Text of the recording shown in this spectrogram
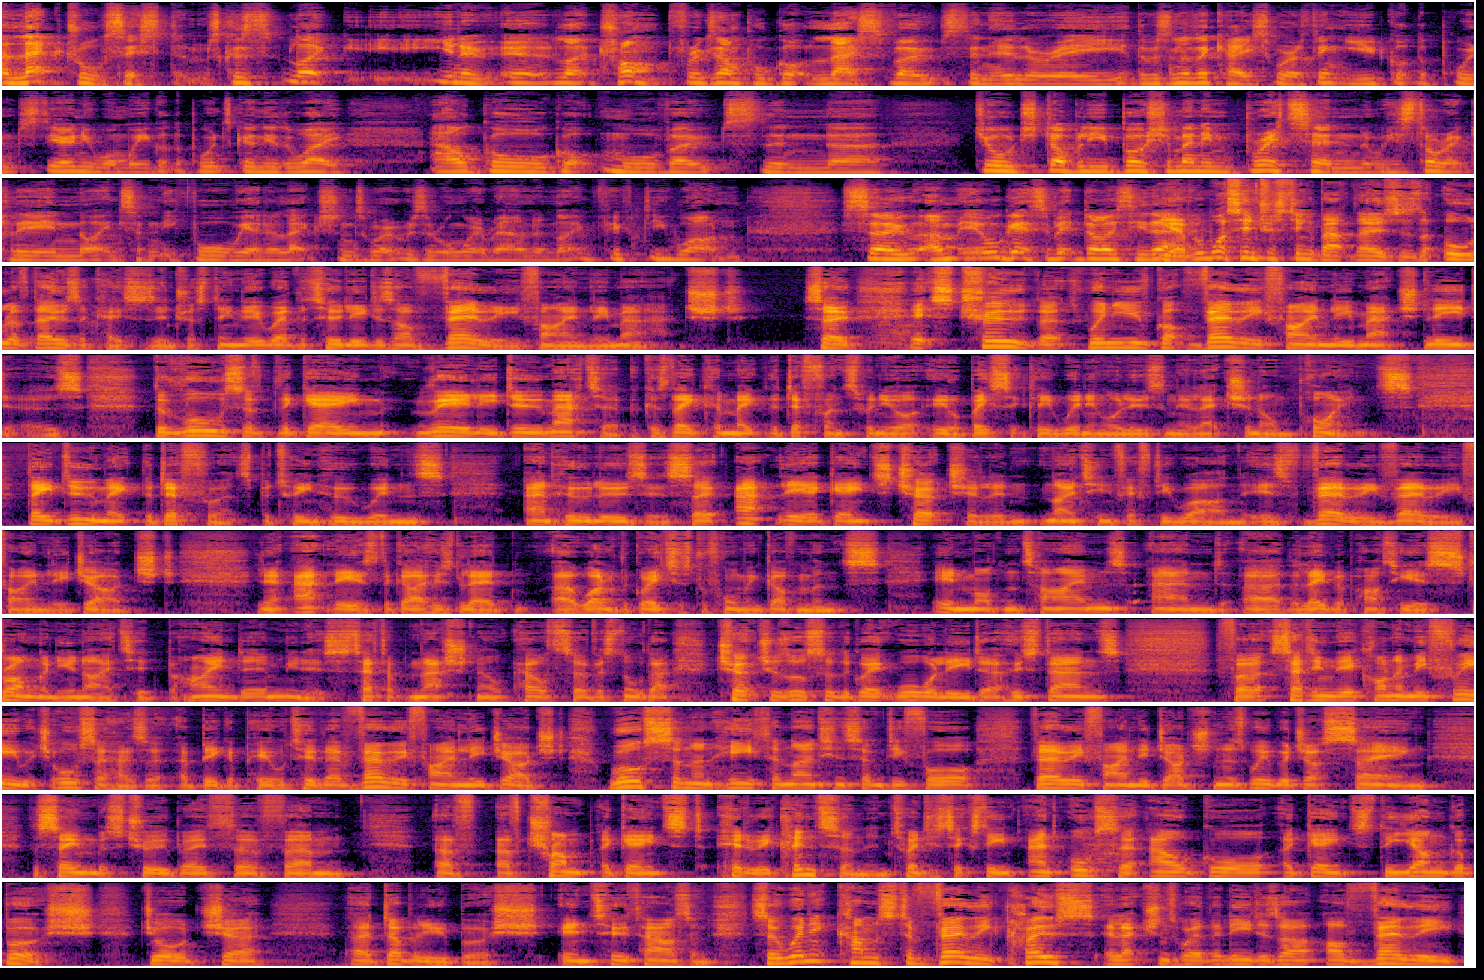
electoral systems because like you know uh, like trump for example got less votes than hillary. There was another case where i think you'd got the points the only one where you got the points going the other way. Al gore got more votes than uh, george w. Bush. And then in britain historically in 1974 we had elections where it was the wrong way around in 1951 so um, it all gets a bit dicey there. Yeah, but what's interesting about those is that all of those are cases, interestingly, where the two leaders are very finely matched. So it's true that when you've got very finely matched leaders, the rules of the game really do matter because they can make the difference when you're you're basically winning or losing an election on points. They do make the difference between who wins and who loses. So Attlee against Churchill in 1951 is very, very finely judged. You know, Attlee is the guy who's led uh, one of the greatest reforming governments in modern times, and uh, the Labour Party is strong and united behind him. You know, set up the National Health Service and all that. Churchill's also the great war leader who stands for setting the economy free, which also has a, a big appeal too. They're very finely judged. Wilson and Heath in 1974, very finely judged, and as we were just saying, the same was true both of um, of, of Trump against Hillary Clinton in 2016 and also Al Gore against the younger Bush, George. Uh, uh, W. Bush in 2000. So when it comes to very close elections where the leaders are, are very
